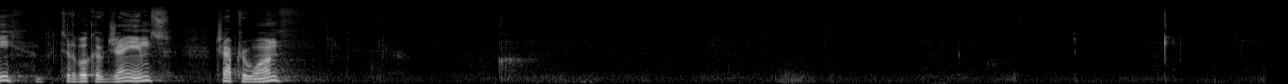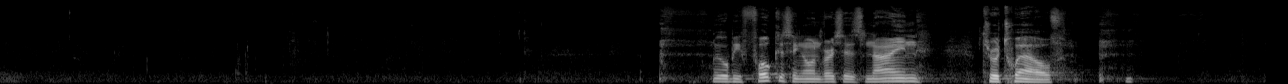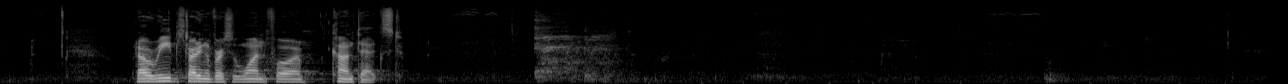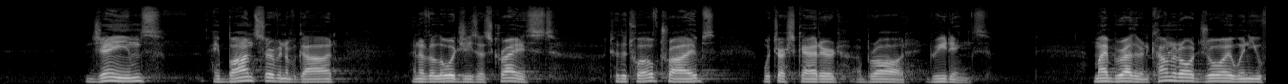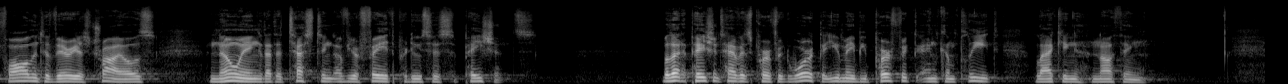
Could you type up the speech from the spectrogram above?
to the book of James, chapter 1. We will be focusing on verses 9 through 12. But I'll read starting in verse 1 for context. James, a bondservant of God and of the Lord Jesus Christ, to the twelve tribes which are scattered abroad, greetings. My brethren, count it all joy when you fall into various trials, knowing that the testing of your faith produces patience. But let patience have its perfect work, that you may be perfect and complete, lacking nothing.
